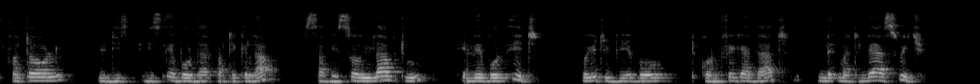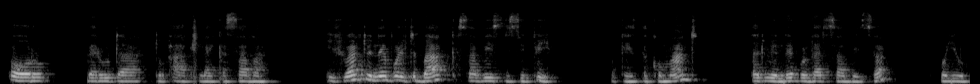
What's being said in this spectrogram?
if at all you dis disable that particular service. So you'll have to enable it for you to be able to configure that multi-layer switch or the router to act like a server. If you want to enable it back, service TCP, okay, it's the command that will enable that service huh, for you.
